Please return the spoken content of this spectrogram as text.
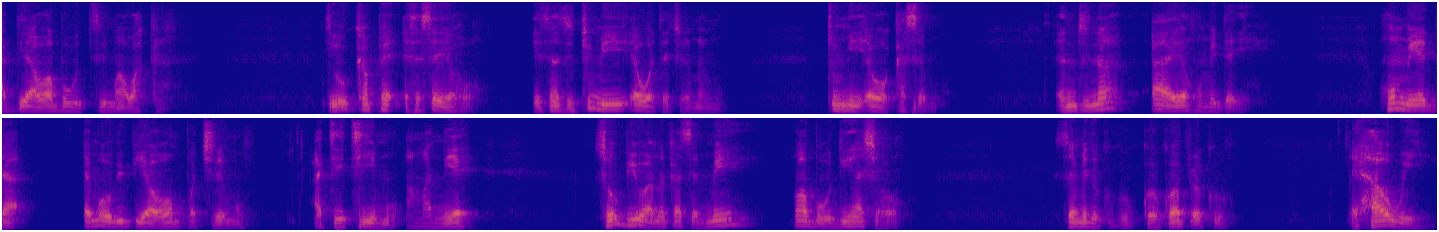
adeɛ a wabɔ wɔ tirim a waka. Deɛ woka pɛ ɛsɛ sɛ yɛ hɔ. Esan tumi ɛwɔ tɛkyerɛma mu. Tumi ɛwɔ kasa mu. Ɛntina a ɛyɛ homeda yi homeɛ da ɛma obi bia ɔwɔ mpɔkyerɛ mu ateetie mu amaneɛ. sɛ obi wa no ka sɛ me na wabɔ odin ahyɛ hɔ. Sɛ me de koko aprɛko ɛhaw wei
